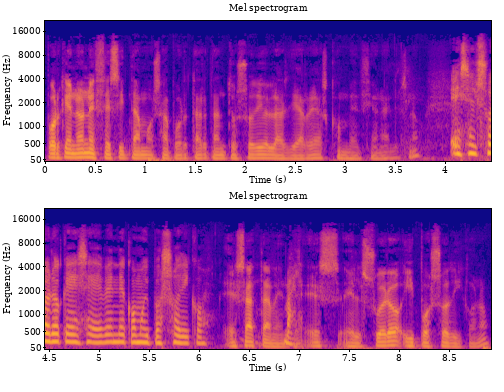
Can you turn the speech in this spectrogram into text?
porque no necesitamos aportar tanto sodio en las diarreas convencionales. ¿no? Es el suero que se vende como hiposódico. Exactamente, es el suero hiposódico. ¿no?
